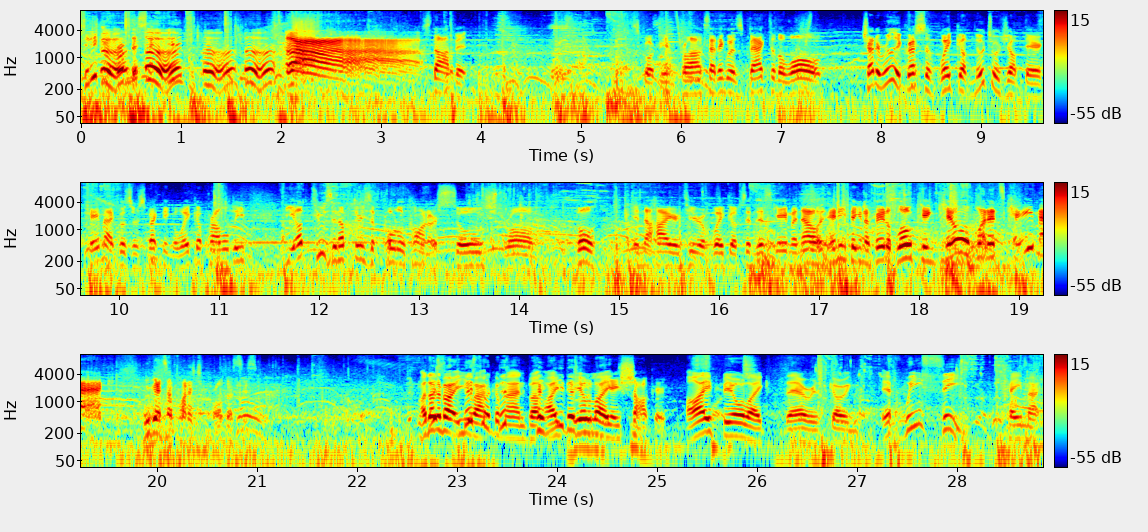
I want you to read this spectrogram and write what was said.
did he confirm the second? uh, uh, uh. Ah! Stop it. Scorpion procs, I think was back to the wall. Tried a really aggressive wake-up neutral jump there. K-Mac was respecting a wake-up probably. The up twos and up threes of Kotal Khan are so strong, both in the higher tier of wake-ups in this game. And now anything in a fatal blow can kill, but it's K-Mac who gets a punish. Oh, Roll assist. I don't know about you, This Aquaman, but I feel would be a like shocker. I feel like there is going. If we see K-Mac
